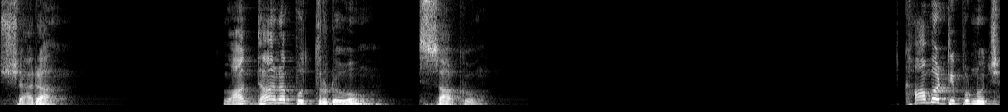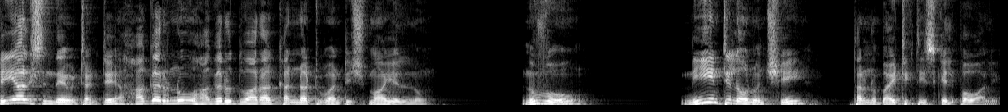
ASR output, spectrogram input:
షరా వాగ్దాన పుత్రుడు సాకు కాబట్టి ఇప్పుడు నువ్వు చేయాల్సింది ఏమిటంటే హగరును హగరు ద్వారా కన్నటువంటి ఇష్మాయిల్ను. నువ్వు నీ ఇంటిలో నుంచి తనను బయటికి తీసుకెళ్ళిపోవాలి.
